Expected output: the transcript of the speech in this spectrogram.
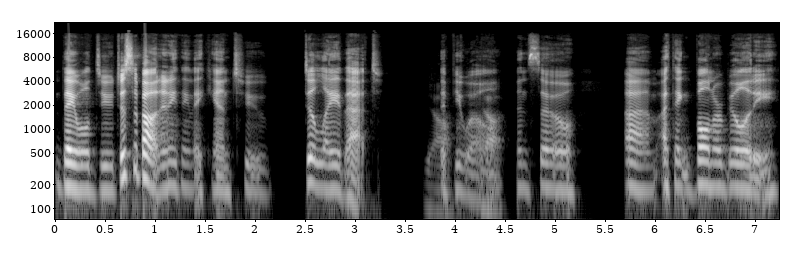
they will do just about anything they can to delay that, Yeah, if you will. yeah. And so um, I think vulnerability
